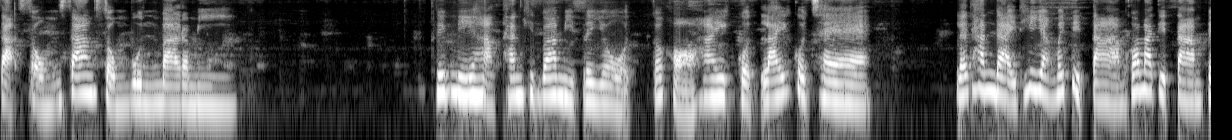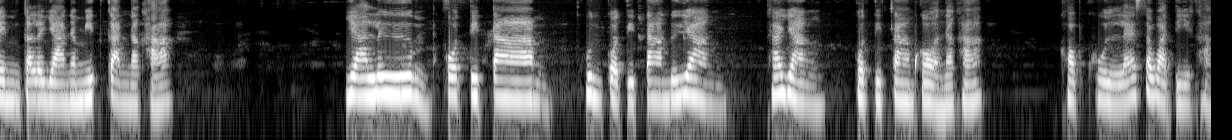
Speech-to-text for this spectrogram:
สะสมสร้างสมบุญบารมี คลิปนี้หากท่านคิดว่ามีประโยชน์ ก็ขอให้กดไลค์กดแชร์ และท่านใดที่ยังไม่ติดตามก็มาติดตามเป็นกัลยาณมิตรกันนะคะ อย่าลืมกดติดตาม คุณกดติดตามหรือยัง ถ้ายังกดติดตามก่อนนะคะ ขอบคุณและสวัสดีค่ะ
